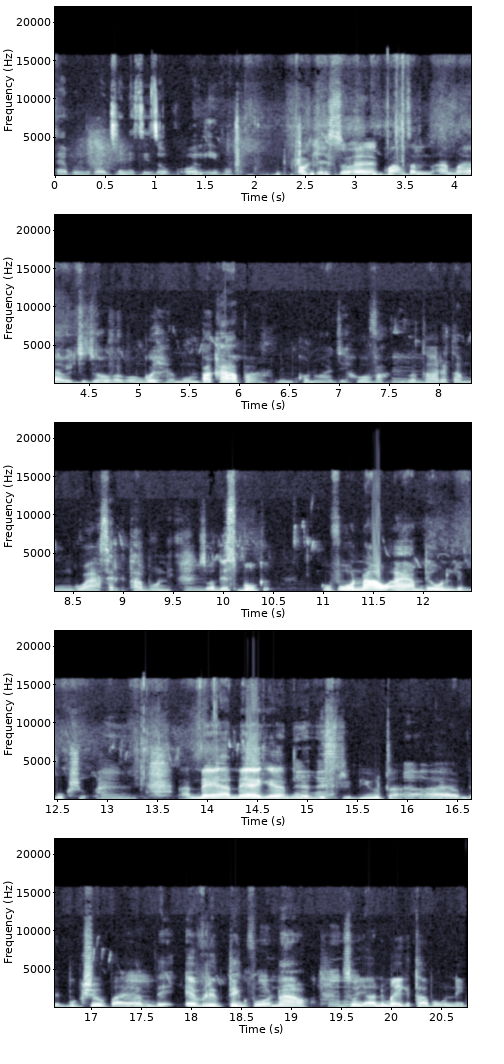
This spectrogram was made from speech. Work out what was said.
kitabuni bo Genesis of all evil Okay, so uh, kwanza ama yawechi Jehova gongoi amu mpaka hapa ni mkono wa Jehova Mm. gotareta Mungu asir kitabuni. Mm. So this book ko for now I am the only bookshop. mm. Ane anege am the Uh-huh. distributor. Oh, I am the bookshop. I am Mm. the everything for Mhm. now. -hmm. So ya nima kitabuni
